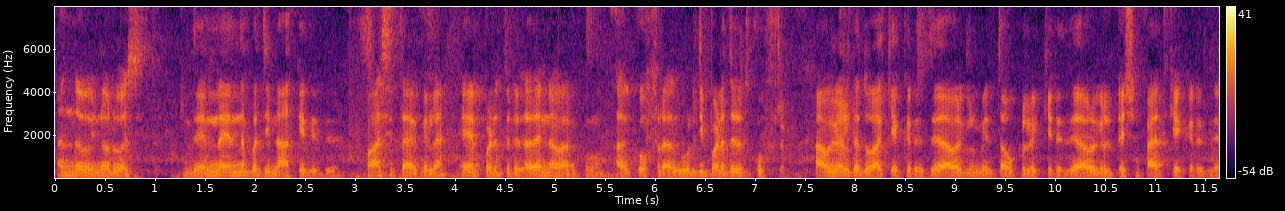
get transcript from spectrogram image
அந்த இன்னொரு வாசி இது என்ன என்ன பற்றி நாக்குது இது? வாசித்தாக்களை ஏற்படுத்துறது. அது என்னவாக இருக்கும்? அது குஃப்ரு. அது உறுதிப்படுத்துறது குஃப்ரு. அவர்கள்ட்ட துவா கேட்குறது அவர்கள் மீது தவக்கல் வைக்கிறது அவர்கள்ட்ட ஷஃபாத் கேட்குறது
